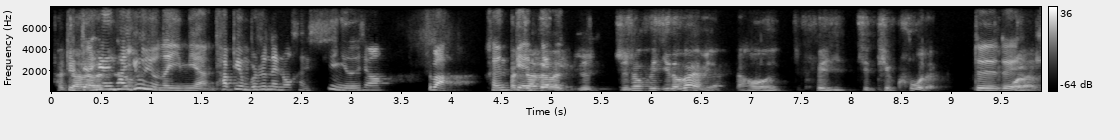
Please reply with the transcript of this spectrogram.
他就展现他英雄的一面，他并不是那种很细腻的像是吧，很他站在了直直升飞机的外面，然后飞机就挺酷的对对对，就过来了。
